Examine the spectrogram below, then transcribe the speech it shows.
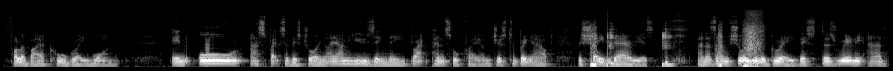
followed by a cool grey one in all aspects of this drawing, I am using the black pencil crayon just to bring out the shaded areas. And as I'm sure you'll agree, this does really add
